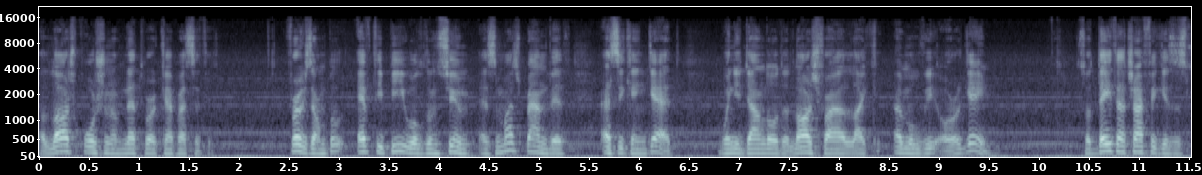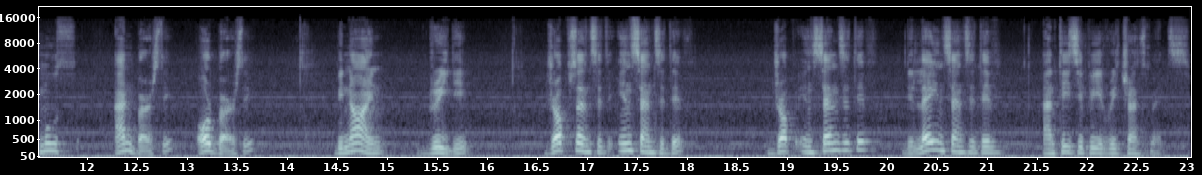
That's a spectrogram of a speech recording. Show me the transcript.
a large portion of network capacity. For example, FTP will consume as much bandwidth as it can get when you download a large file like a movie or a game. So data traffic is smooth and bursty or bursty, benign, greedy, drop sensitive, insensitive, drop insensitive, delay insensitive, and TCP retransmits.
